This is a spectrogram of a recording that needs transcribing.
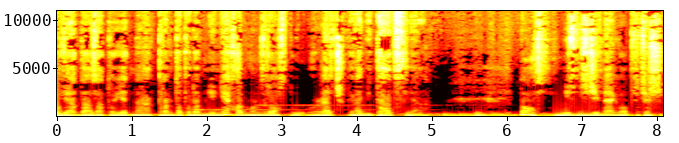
Powiada za to jednak prawdopodobnie nie hormon wzrostu, lecz grawitacja. No, nic dziwnego, przecież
